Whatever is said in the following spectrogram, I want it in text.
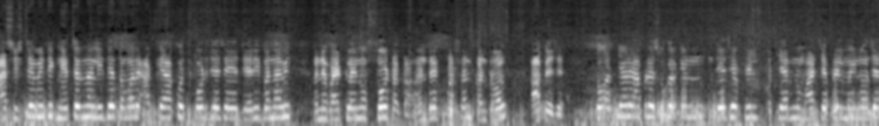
આ સિસ્ટમેટિક નેચરના લીધે તમારે આખે આખો છોડ જે છે એ ઝેરી બનાવી અને વાઇટફ્લાયનો સો ટકા હંડ્રેડ પર્સન્ટ કંટ્રોલ આપે છે. તો અત્યારે આપણે સુગર કેન જે છે ફિલ્ડ અત્યારનું માર્ચ, એપ્રિલ મહિનો છે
